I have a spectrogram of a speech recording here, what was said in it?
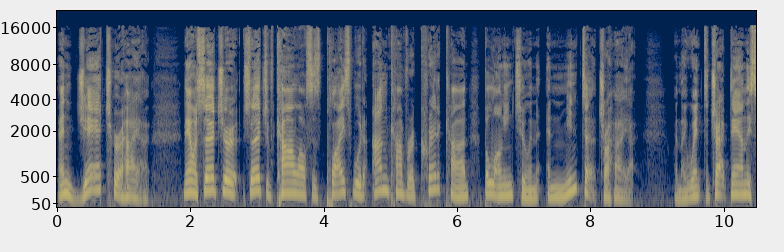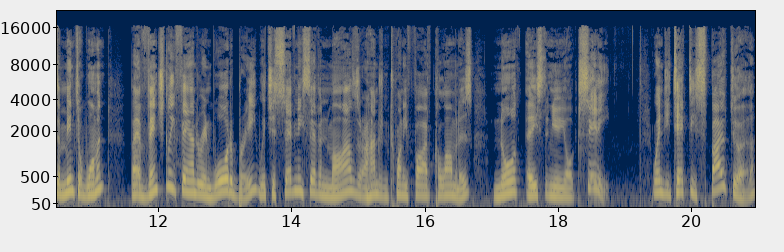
and Jer Trujillo. Now, a search, uh, search of Carlos's place would uncover a credit card belonging to an Aminta Trujillo. When they went to track down this Aminta woman, they eventually found her in Waterbury, which is 77 miles or 125 kilometres northeast of New York City. When detectives spoke to her,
